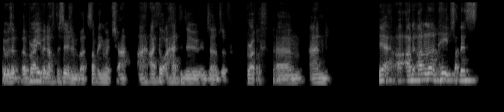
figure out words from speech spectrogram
it was a, a brave enough decision, but something which I, I, I, thought I had to do in terms of growth. Um, and yeah, I, I, I learned heaps like this.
